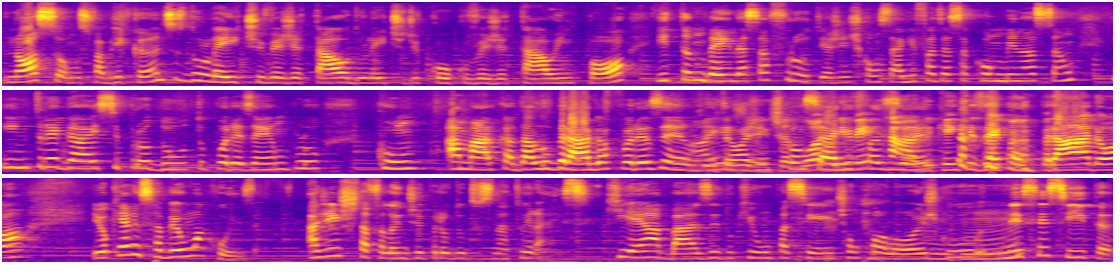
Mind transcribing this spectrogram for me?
nós somos fabricantes do leite vegetal, do leite de coco vegetal em pó e também dessa fruta. E a gente consegue fazer essa combinação e entregar esse produto, por exemplo, com a marca da Lubraga, por exemplo. Ai, então gente, a gente consegue fazer. Quem quiser comprar, ó, eu quero saber uma coisa. A gente está falando de produtos naturais, que é a base do que um paciente oncológico uhum. necessita,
